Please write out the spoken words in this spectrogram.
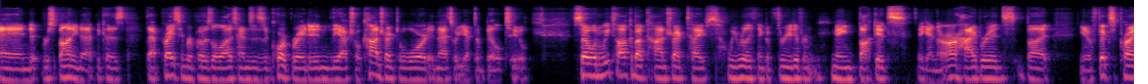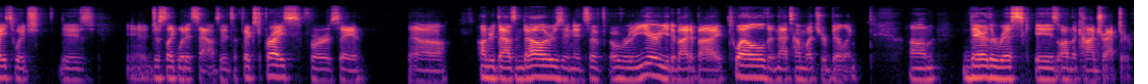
and responding to that because that pricing proposal a lot of times is incorporated in the actual contract award, and that's what you have to build to. So when we talk about contract types, we really think of three different main buckets. Again, there are hybrids, but you know, fixed price, which is you know, just like what it sounds. It's a fixed price for say uh, hundred thousand dollars, and it's a, over a year. You divide it by twelve, and that's how much you're billing. Um, there, the risk is on the contractor.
